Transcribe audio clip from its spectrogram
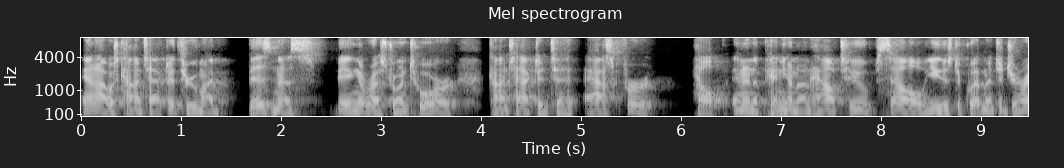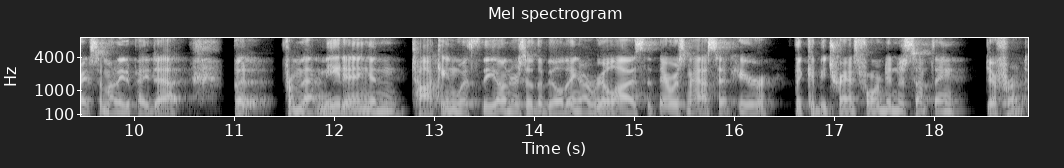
And I was contacted through my business, being a restaurateur, contacted to ask for help and an opinion on how to sell used equipment to generate some money to pay debt. But from that meeting and talking with the owners of the building, I realized that there was an asset here that could be transformed into something different.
